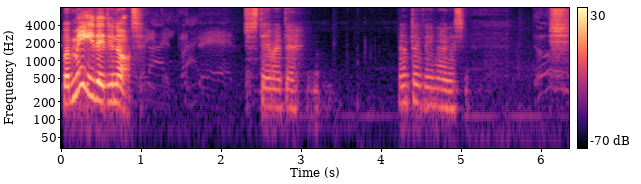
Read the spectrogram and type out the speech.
but me they do not. Just stay right there. I don't think they notice. Shh.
